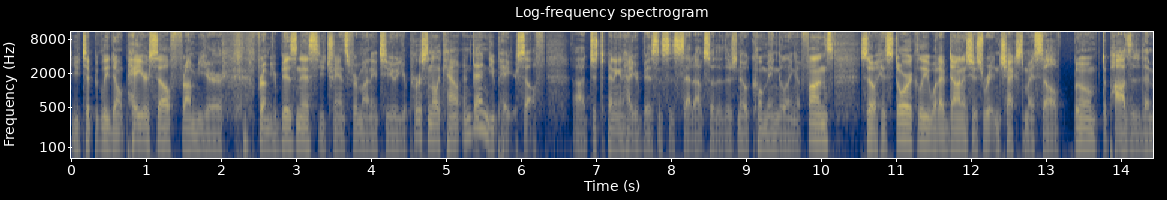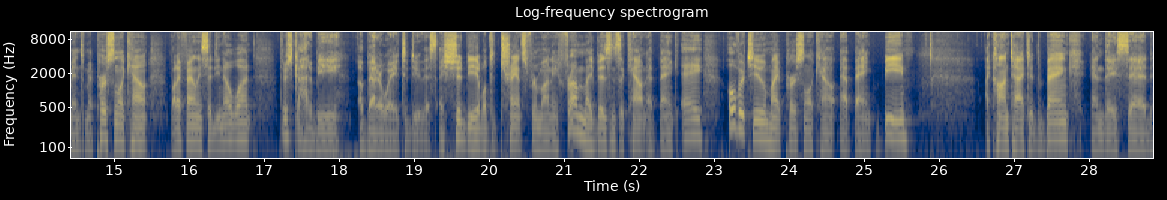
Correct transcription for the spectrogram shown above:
you typically don't pay yourself from your from your business. You transfer money to your personal account and then you pay yourself, uh, just depending on how your business is set up, so that there's no commingling of funds. So historically, what I've done is just written checks to myself, boom, deposited them into my personal account. But I finally said, you know what? There's got to be a better way to do this. I should be able to transfer money from my business account at Bank A over to my personal account at Bank B. I contacted the bank and they said,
